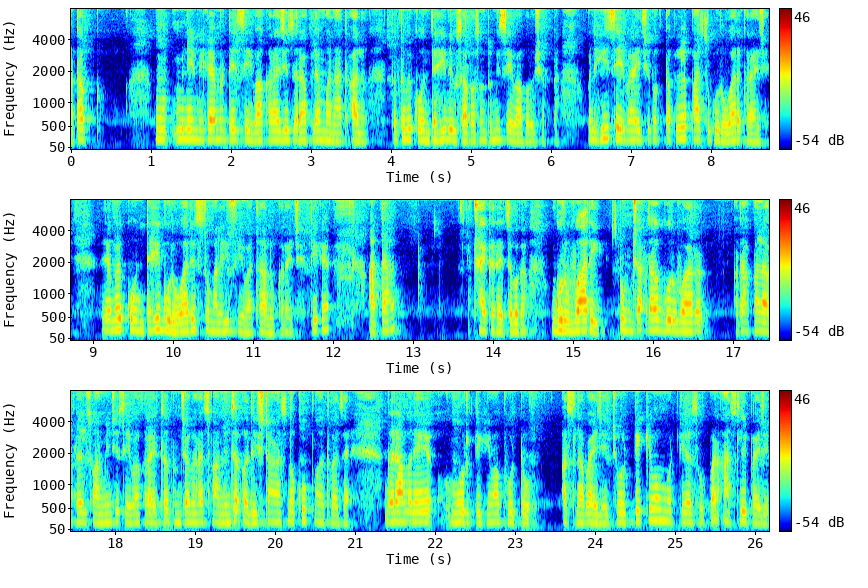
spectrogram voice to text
आता म्हणजे नेहमी काय म्हणते सेवा करायची जर आपल्या मनात आलं तर तुम्ही कोणत्याही दिवसापासून तुम्ही सेवा करू शकता. पण ही सेवा याची फक्त आपल्याला पाच गुरुवार करायचे त्याच्यामुळे कोणत्याही गुरुवारीच तुम्हाला ही सेवा चालू करायची आहे. ठीक आहे? आता काय करायचं बघा? गुरुवारी तुमच्या आता गुरुवार आता आपण आपल्याला स्वामींची सेवा करायचं तर तुमच्या घरात स्वामींचं अधिष्ठान असणं खूप महत्त्वाचं आहे. घरामध्ये मूर्ती किंवा फोटो असला पाहिजे. छोटी किंवा मोठी असो पण असली पाहिजे.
